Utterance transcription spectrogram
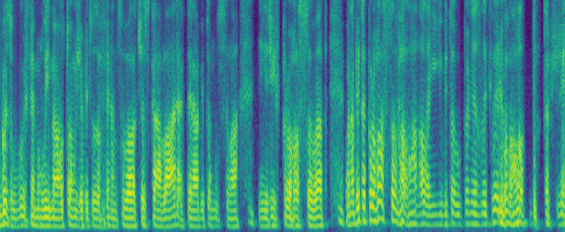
Vůbec už nemluvíme o tom, že by to zafinancovala česká vláda, která by to musela nejdřív prohlasovat. Ona by to prohlasovala, ale jí by to úplně zlikvidovalo, protože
